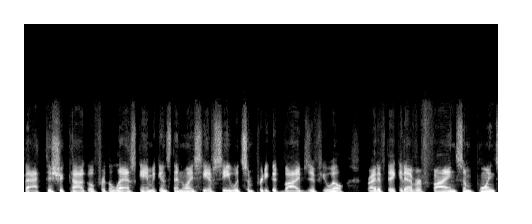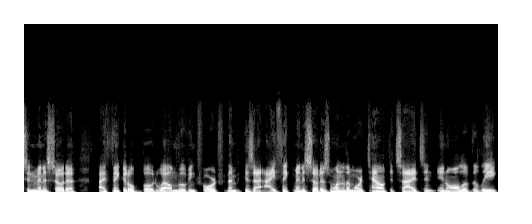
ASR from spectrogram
back to Chicago for the last game against NYCFC with some pretty good vibes, if you will, right? If they could ever find some points in Minnesota, I think it'll bode well moving forward for them because I, I think Minnesota is one of the more talented sides in, in all of the league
